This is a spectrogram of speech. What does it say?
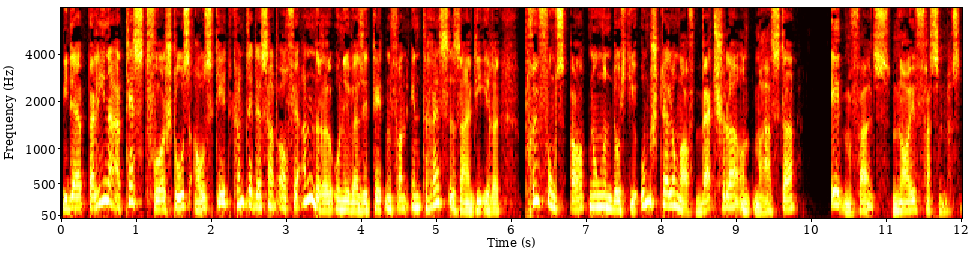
Wie der Berliner Attestvorstoß ausgeht, könnte deshalb auch für andere Universitäten von Interesse sein, die ihre Prüfungsordnungen durch die Umstellung auf Bachelor und Master ebenfalls neu fassen müssen.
